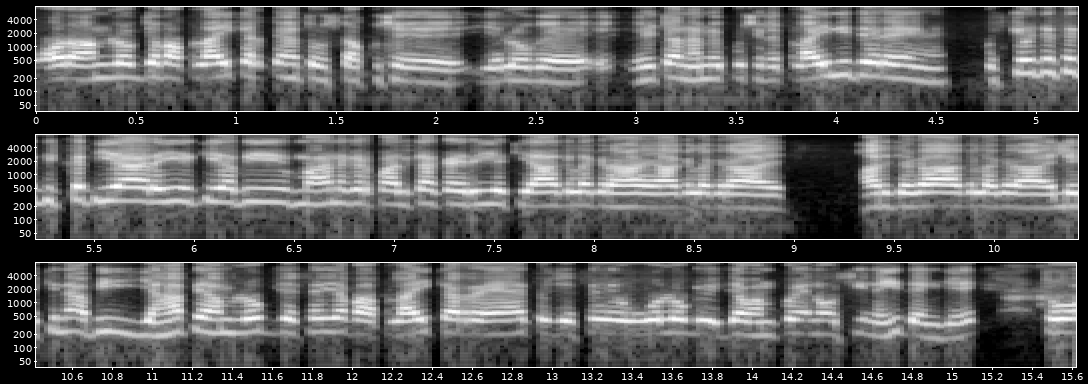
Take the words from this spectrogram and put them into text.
और हम लोग जब अप्लाई करते हैं तो उसका कुछ, ये लोग रिटर्न हमें कुछ रिप्लाई नहीं दे रहे हैं। उसकी वजह से दिक्कत ये आ रही है कि अभी महानगर पालिका कह रही है कि आग लग रहा है, आग लग रहा है, हर जगह आग लग रहा है। लेकिन अभी यहाँ पे हम लोग जैसे जब अप्लाई कर रहे हैं तो जैसे वो लोग जब हमको एनओसी नहीं देंगे तो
